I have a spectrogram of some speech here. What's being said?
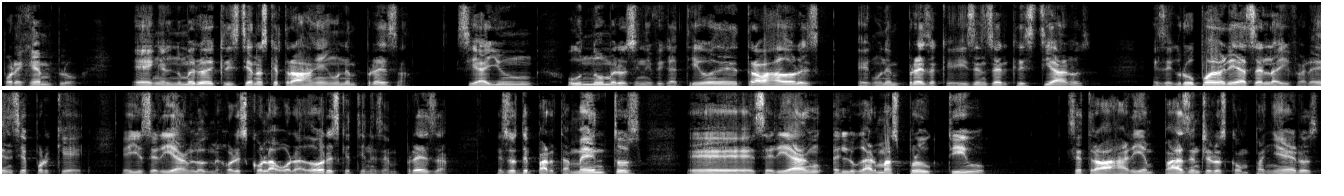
Por ejemplo, en el número de cristianos que trabajan en una empresa. Si hay un, un número significativo de trabajadores en una empresa que dicen ser cristianos, ese grupo debería hacer la diferencia porque ellos serían los mejores colaboradores que tiene esa empresa esos departamentos eh, serían el lugar más productivo. Se trabajaría en paz entre los compañeros,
